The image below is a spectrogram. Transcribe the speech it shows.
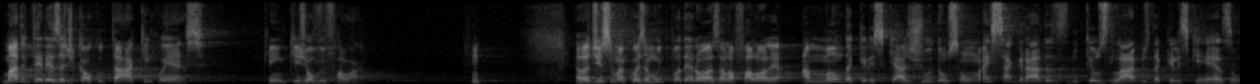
Madre Teresa de Calcutá, quem conhece? Quem, quem já ouviu falar? Ela disse uma coisa muito poderosa. Ela fala: olha, a mão daqueles que ajudam são mais sagradas do que os lábios daqueles que rezam.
